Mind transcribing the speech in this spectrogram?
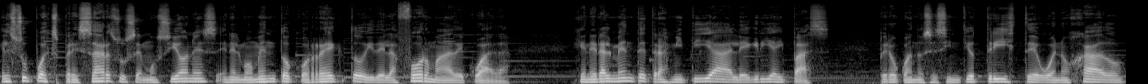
Él supo expresar sus emociones en el momento correcto y de la forma adecuada. Generalmente transmitía alegría y paz, pero cuando se sintió triste o enojado,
